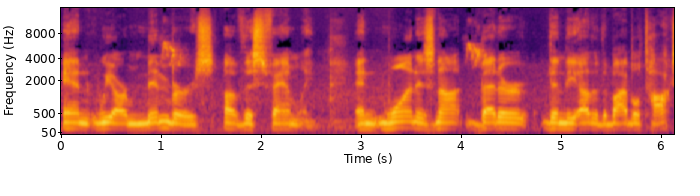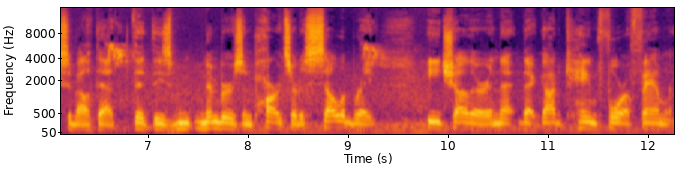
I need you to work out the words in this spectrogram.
And we are members of this family. And one is not better than the other. The Bible talks about that, that these members and parts are to celebrate each other and that, that God came for a family.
